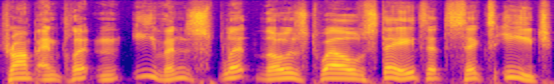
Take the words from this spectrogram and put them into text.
Trump and Clinton even split those 12 states at six each.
